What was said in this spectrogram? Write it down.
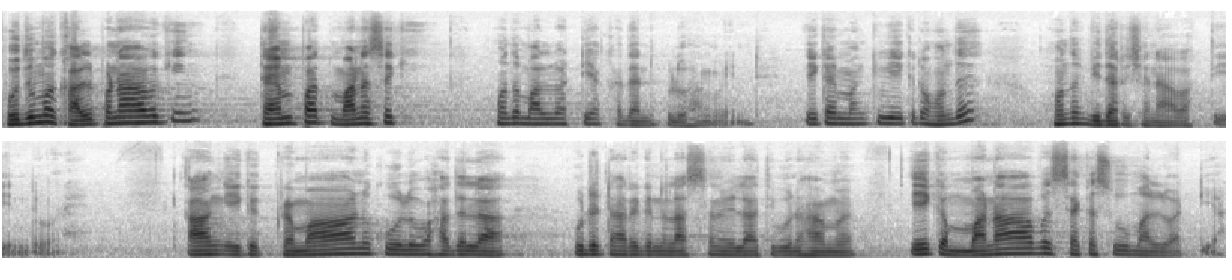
පුදුම කල්පනාවකින් තැම්පත් මනසකින් හොඳ මල්වට්ටියක් හදන්න පුළුවන් වෙන්ට. ඒකයි මංකිව ඒකට හොඳ හොඳ විදර්ශනාවක් තියෙන්ට ඕනේ. ආං ඒක ක්‍රමාණුකූලව හදලා උඩට අරගෙන ලස්සන වෙලා තිබුණ හම ඒක මනාව සැකසූ මල්වට්ටියක්.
